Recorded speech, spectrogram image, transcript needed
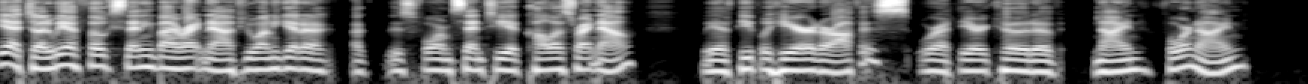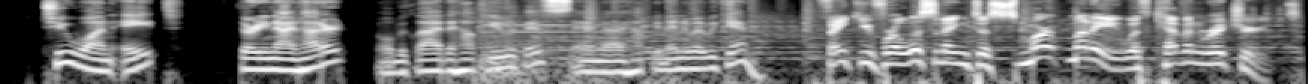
Yeah, Tony, we have folks standing by right now. If you want to get a, a, this form sent to you, call us right now. We have people here at our office. We're at the area code of 949 218 3900. We'll be glad to help you with this and uh, help you in any way we can. Thank you for listening to Smart Money with Kevin Richards.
